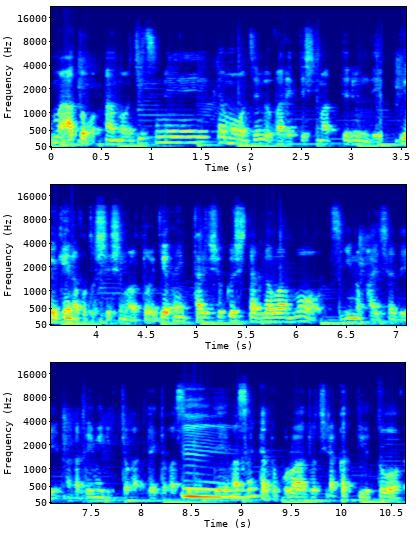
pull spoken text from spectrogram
まあ、あとあの実名がもう全部バレてしまってるんで余計なことしてしまうと逆に退職した側も次の会社でなんかデメリットがあったりとかするんで、うんまあ、そういったところはどちらかっていうと、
